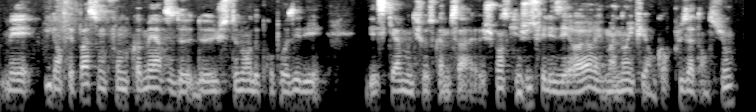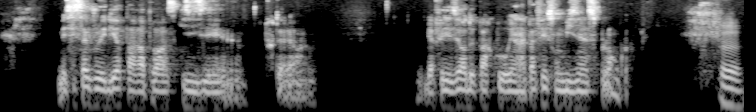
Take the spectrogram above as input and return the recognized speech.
mais il n'en fait pas son fonds de commerce de, justement de proposer des, des, scams ou des choses comme ça. Je pense qu'il a juste fait des erreurs et maintenant il fait encore plus attention. Mais c'est ça que je voulais dire par rapport à ce qu'il disait euh, tout à l'heure. Il a fait des erreurs de parcours, il n'a pas fait son business plan. Quoi. Hmm.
